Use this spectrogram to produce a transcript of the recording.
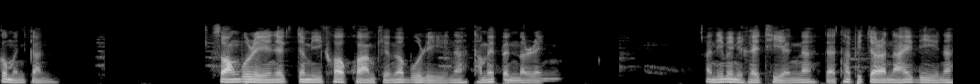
ก็เหมือนกันซองบุหรี่เนี่ยจะมีข้อความเขียนว่าบุหรี่นะทำให้เป็นมะเร็ง อันนี้ไม่มีใครเถียงนะแต่ถ้าพิจารณาให้ดีนะ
